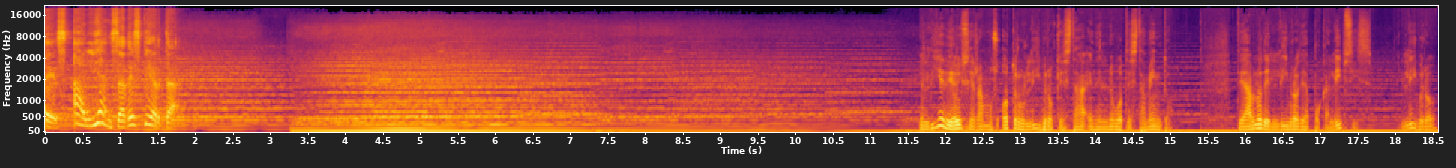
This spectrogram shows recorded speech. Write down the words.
Es Alianza Despierta. El día de hoy cerramos otro libro que está en el Nuevo Testamento. Te hablo del libro de Apocalipsis, libro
